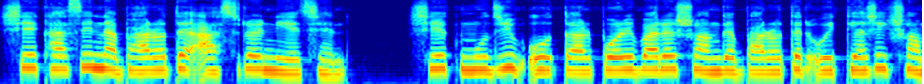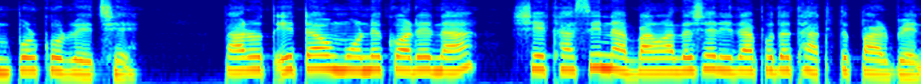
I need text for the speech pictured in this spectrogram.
শেখ হাসিনা ভারতে আশ্রয় নিয়েছেন। শেখ মুজিব ও তার পরিবারের সঙ্গে ভারতের ঐতিহাসিক সম্পর্ক রয়েছে। ভারত এটাও মনে করে না শেখ হাসিনা বাংলাদেশে নিরাপদে থাকতে পারবেন।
